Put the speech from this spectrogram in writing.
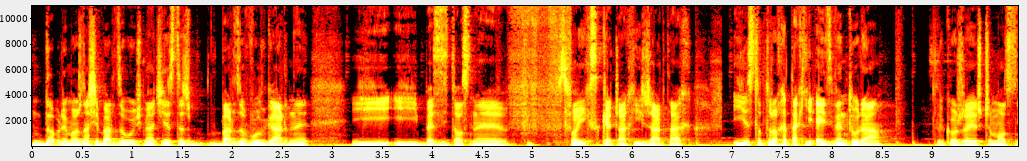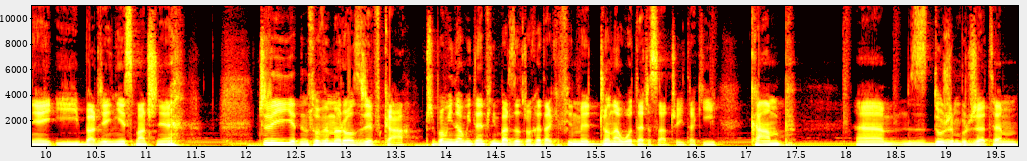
Dobry, można się bardzo uśmiać, jest też bardzo wulgarny i, i bezlitosny w, w swoich sketchach i żartach. Jest to trochę taki Ace Ventura, tylko że jeszcze mocniej i bardziej niesmacznie. Czyli jednym słowem rozrywka. Przypominał mi ten film bardzo trochę takie filmy Johna Watersa, czyli taki camp em, z dużym budżetem,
